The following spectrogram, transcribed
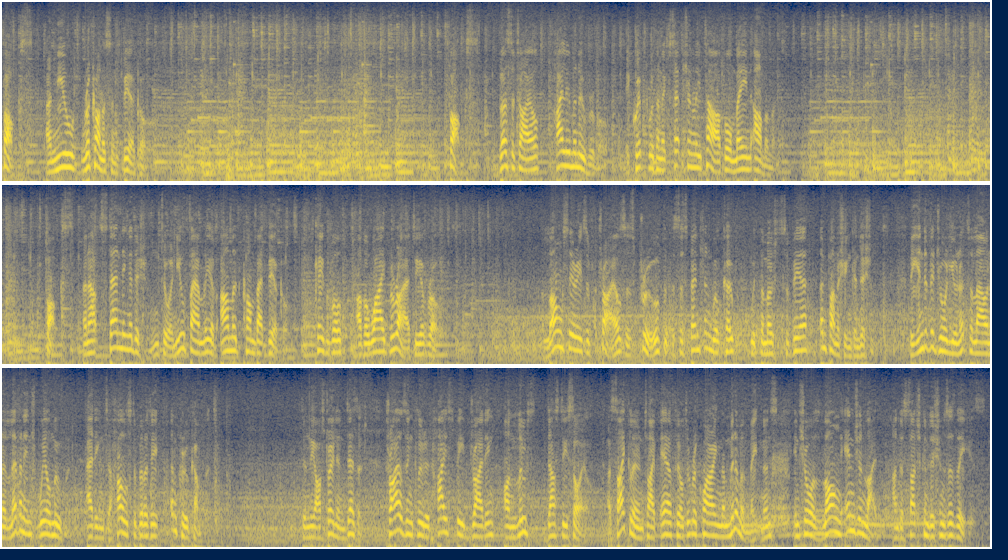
Fox, a new reconnaissance vehicle. Fox, versatile, highly maneuverable, equipped with an exceptionally powerful main armament. Fox, an outstanding addition to a new family of armoured combat vehicles, capable of a wide variety of roles. A long series of trials has proved that the suspension will cope with the most severe and punishing conditions. The individual units allow an 11-inch wheel movement, adding to hull stability and crew comfort. In the Australian desert, trials included high-speed driving on loose, dusty soil. A cyclone-type air filter requiring the minimum maintenance ensures long engine life under such conditions as these.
